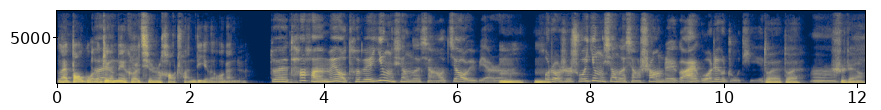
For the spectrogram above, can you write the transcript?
来包裹的这个内核，其实是好传递的，我感觉。对他好像没有特别硬性的想要教育别人，嗯嗯或者是说硬性的想上这个爱国这个主题，对对，嗯是这样。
